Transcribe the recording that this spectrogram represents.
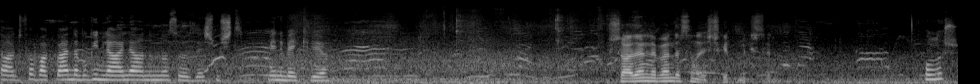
Tesadüfe bak ben de bugün Lale Hanım'la sözleşmiştim. Beni bekliyor. Müsaadenle ben de sana eşlik etmek isterim. Olur.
